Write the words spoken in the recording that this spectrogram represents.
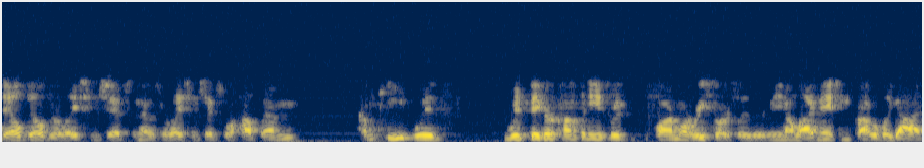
they'll build relationships and those relationships will help them compete with, with bigger companies with far more resources. You know, Live Nation probably got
